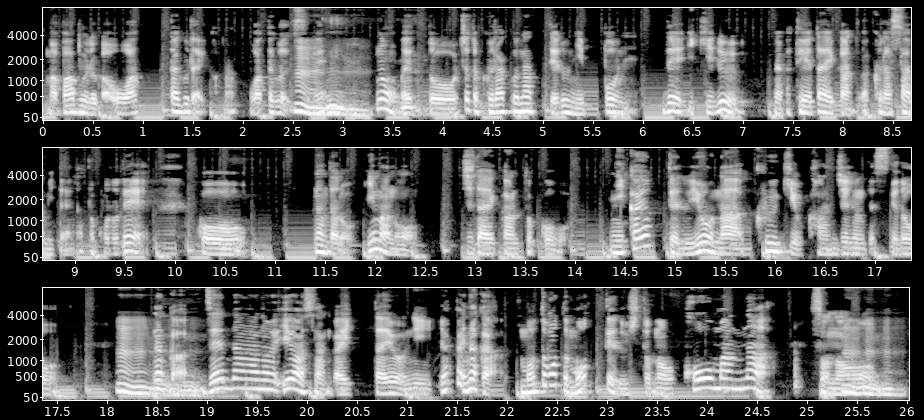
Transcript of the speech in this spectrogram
まあバブルが終わったぐらいかな。終わったぐらいですね。うんうんの、えっと、ちょっと暗くなってる日本で生きる、なんか停滞感とか暗さみたいなところで、こう、なんだろう、今の時代感とこう、似通ってるような空気を感じるんですけど、うんうん。なんかうん、前段あの、岩さんが言ったように、やっぱりなんか、もともと持ってる人の高慢な、その、うんうんうん。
